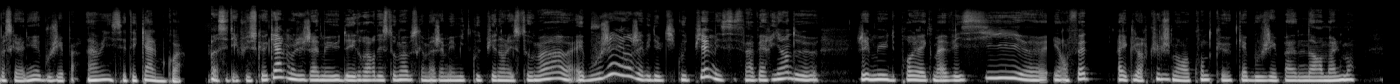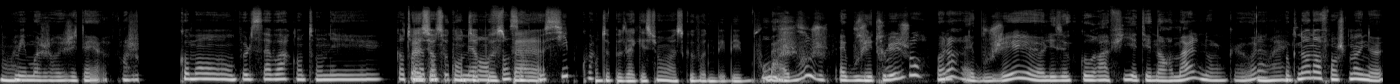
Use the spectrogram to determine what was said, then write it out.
parce que la nuit elle bougeait pas. Ah oui, c'était calme quoi. Bah, c'était plus que calme. J'ai jamais eu d'aigreur d'estomac parce qu'elle m'a jamais mis de coup de pied dans l'estomac. Elle bougeait, hein, j'avais des petits coups de pied, mais ça avait rien de j'ai eu des problèmes avec ma vessie. euh, et en fait, avec le recul, je me rends compte que qu'elle bougeait pas normalement. Ouais. Mais moi, j'étais. Enfin, je- comment on peut le savoir quand on est quand on Bah, attend surtout son premier enfant, c'est impossible, quoi. On te pose la question est-ce que votre bébé bouge? Bah, elle bouge, elle bougeait tous les jours. Voilà, elle bougeait, euh, les échographies étaient normales, donc euh, voilà. Ouais. Donc non, non, franchement, une,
